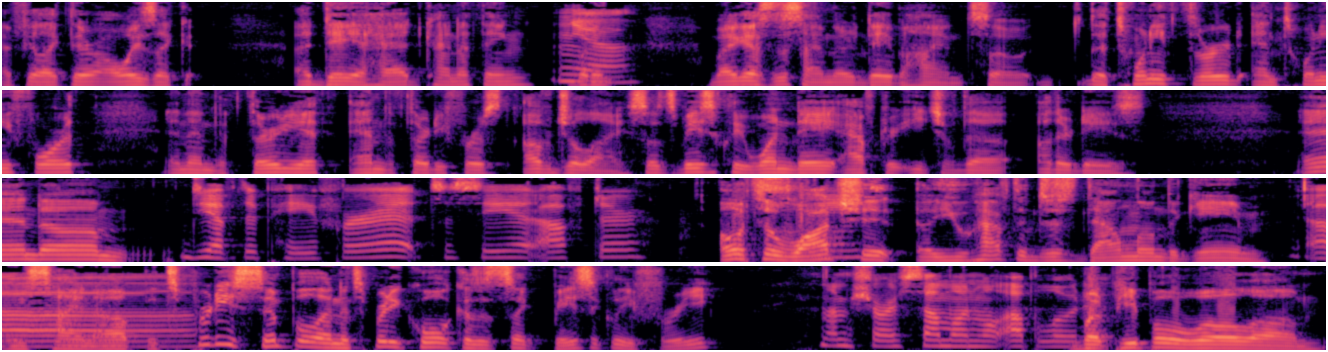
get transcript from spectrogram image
I feel like they're always like a day ahead kind of thing. But it- Yeah. But I guess this time they're a day behind. So the 23rd and 24th, and then the 30th and the 31st of July. So it's basically one day after each of the other days. And um, Do you have to pay for it to see it after? oh, to watch it, uh, you have to just download the game and sign up. It's Oh. pretty simple and it's pretty cool because it's like basically free. I'm sure someone will upload But it. people will, um,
